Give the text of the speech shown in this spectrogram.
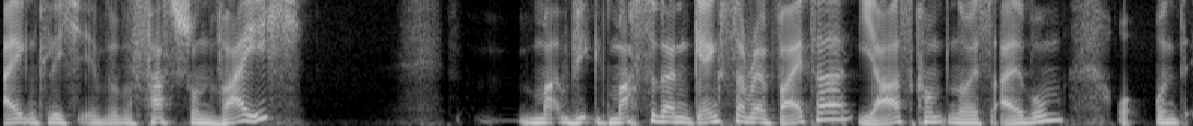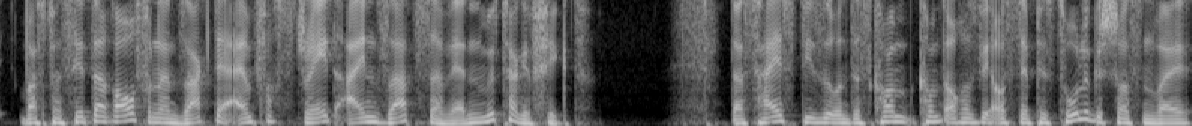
eigentlich fast schon weich, machst du dann Gangster-Rap weiter? Ja, es kommt ein neues Album. Und was passiert darauf? Und dann sagt er einfach straight einen Satz, da werden Mütter gefickt. Das heißt, diese, und das kommt, kommt auch wie aus der Pistole geschossen, weil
